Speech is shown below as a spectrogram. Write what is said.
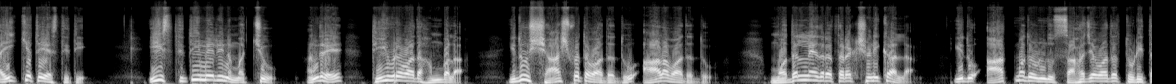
ಐಕ್ಯತೆಯ ಸ್ಥಿತಿ. ಈ ಸ್ಥಿತಿ ಮೇಲಿನ ಮಚ್ಚು, ಅಂದ್ರೆ ತೀವ್ರವಾದ ಹಂಬಲ, ಇದು ಶಾಶ್ವತವಾದದ್ದು, ಆಳವಾದದ್ದು. ಮೊದಲನೇದರ ತರಕ್ಷಣಿಕ ಅಲ್ಲ, ಇದು ಆತ್ಮದ ಒಂದು ಸಹಜವಾದ ತುಡಿತ.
